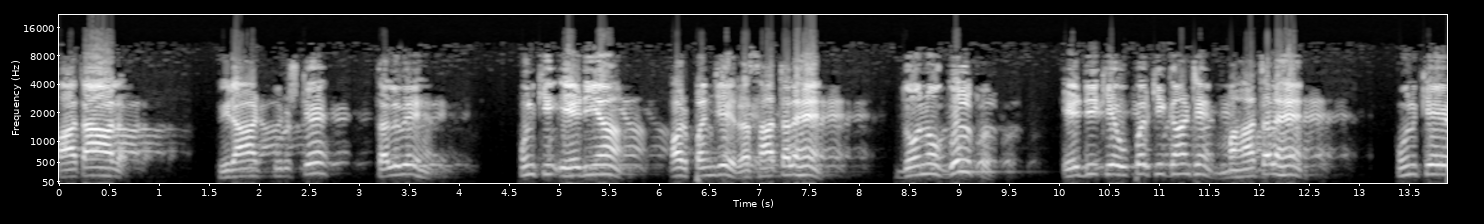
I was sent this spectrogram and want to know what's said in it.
पाताल, विराट पुरुष के तलवे हैं। उनकी एडियाँ और पंजे रसातल हैं। दोनों गुल्फ, एडी के ऊपर की गांठें महातल हैं। उनके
